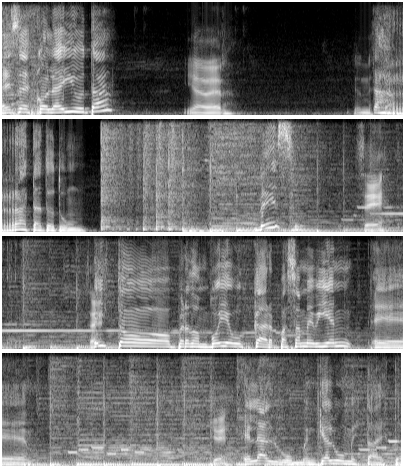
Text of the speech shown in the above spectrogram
Esa es Colayuta. Y a ver. ¿Dónde está? Ratatotum. ¿Ves? Sí. Sí. Esto, perdón, voy a buscar. Pasame bien eh, ¿Qué? el álbum. ¿En qué álbum está esto?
